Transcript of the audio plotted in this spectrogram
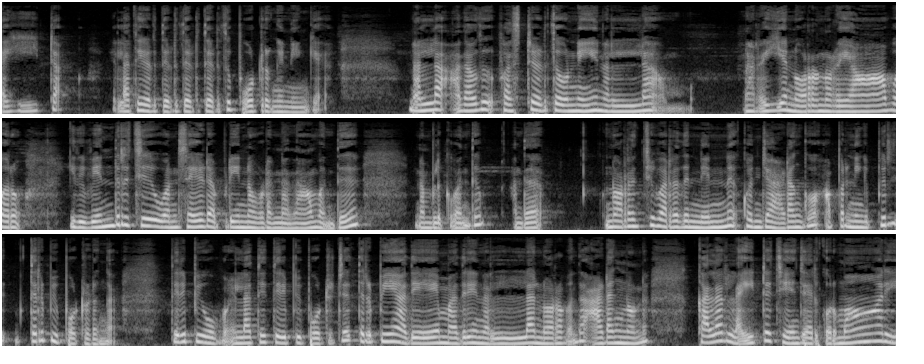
லைட்டாக எல்லாத்தையும் எடுத்து எடுத்து எடுத்து எடுத்து போட்டுருங்க நீங்கள் நல்லா அதாவது ஃபஸ்ட்டு எடுத்த உடனேயே நல்லா நிறைய நுர நுரையாக வரும். இது வெந்துருச்சு ஒன் சைடு அப்படின்ன உடனே தான் வந்து நம்மளுக்கு வந்து அந்த நுரைச்சி வர்றது நின்று கொஞ்சம் அடங்கும். அப்புறம் நீங்கள் பிரி திருப்பி போட்டுடுங்க. திருப்பி எல்லாத்தையும் திருப்பி போட்டுட்டு திருப்பியும் அதே மாதிரி நல்லா நுர வந்து அடங்கினோன்னே கலர் லைட்டாக சேஞ்ச் ஆகிருக்கு ஒரு மாதிரி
